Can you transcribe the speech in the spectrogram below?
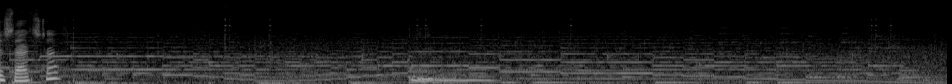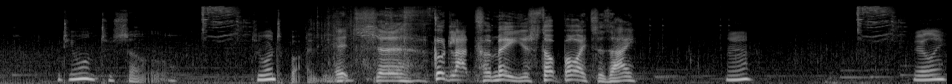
Just that stuff? Mm. What do you want to sell? Do you want to buy these? It's uh, good luck for me you stopped by today. Yeah? Really?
